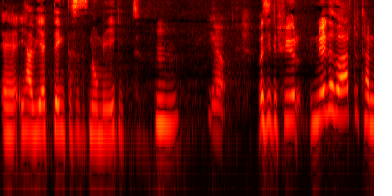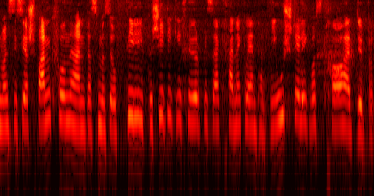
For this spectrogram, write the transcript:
äh, ich habe wie gedacht, dass es noch mehr gibt. Ja. Was ich dafür nicht erwartet habe, was ich sehr spannend gefunden habe, dass man so viele verschiedene Kürbisse kennengelernt hat. Die Ausstellung, die es hat, über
